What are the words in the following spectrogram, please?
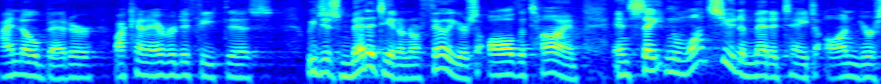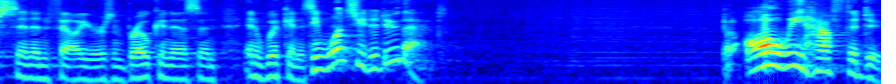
I know better. Why can't I ever defeat this? We just meditate on our failures all the time. And Satan wants you to meditate on your sin and failures and brokenness and, and wickedness. He wants you to do that. But all we have to do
